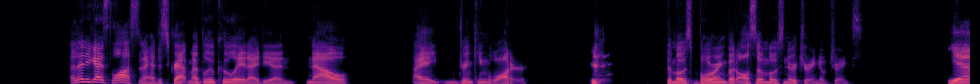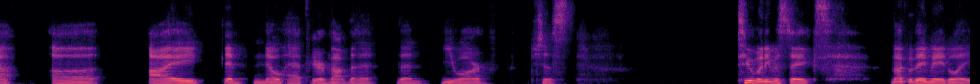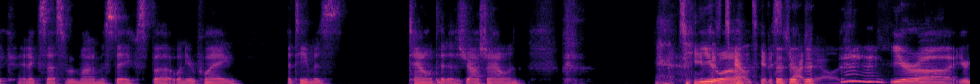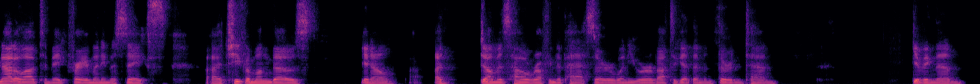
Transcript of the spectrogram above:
And then you guys lost, and I had to scrap my blue Kool Aid idea. And now I'm drinking water. the most boring, but also most nurturing of drinks. Yeah. Uh, I am no happier about that than you are. Just too many mistakes. Not that they made like an excessive amount of mistakes, but when you're playing a team as talented as Josh Allen, team you, as uh, talented as Josh Allen, you're uh, you're not allowed to make very many mistakes. Uh, chief among those, you know, a dumb as hell roughing the passer when you were about to get them in third and ten, giving them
